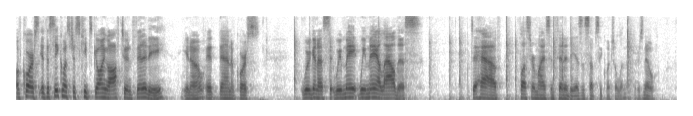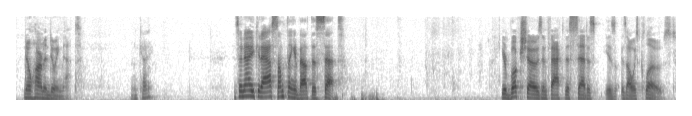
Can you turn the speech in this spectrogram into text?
of course, if the sequence just keeps going off to infinity, you know, it then of course we're gonna we may we may allow this to have plus or minus infinity as a subsequential limit. There's no no harm in doing that. Okay? And so now you could ask something about this set. Your book shows, in fact, this set is, is, is always closed.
